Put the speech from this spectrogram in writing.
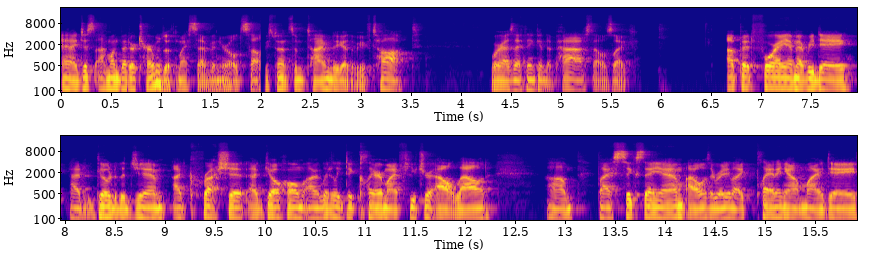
And I just, I'm on better terms with my seven year old self. We spent some time together, we've talked. Whereas I think in the past, I was like, up at 4 a.m. every day. I'd go to the gym. I'd crush it. I'd go home. I literally declare my future out loud. Um, by 6 a.m., I was already like planning out my day.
